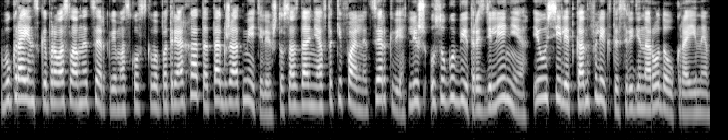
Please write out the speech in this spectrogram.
В Украинской православной церкви Московского патриархата также отметили, что создание автокефальной церкви лишь усугубит разделение и усилит конфликты среди народа Украины,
